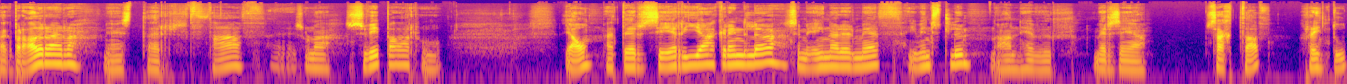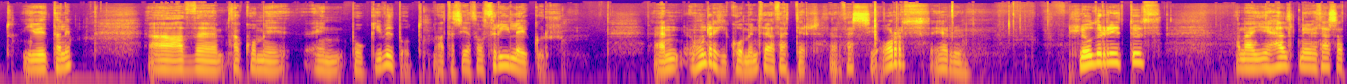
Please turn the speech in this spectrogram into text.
taka bara aðræðra mér finnst er það svona svipaðar og Já, þetta er seria greinilega sem Einar er með í vinstlu og hann hefur meira segja sagt það, hreint út í viðtali að uh, það komi einn bók í viðbót að það sé þá þríleikur. En hún er ekki komin þegar þetta er þegar þessi orð eru hljóðurrituð þannig að ég held mig við þessa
